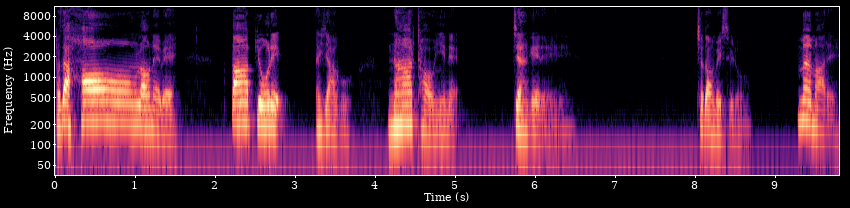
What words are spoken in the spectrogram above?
ပါဇာဟောင်းလောင်းနေပဲသားပြောတဲ့အရာကို နားထောင်ရင်းနဲ့ကြံခဲ့တယ်ချစ်တော်မိတ်ဆွေတို့မှန်ပါတယ်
